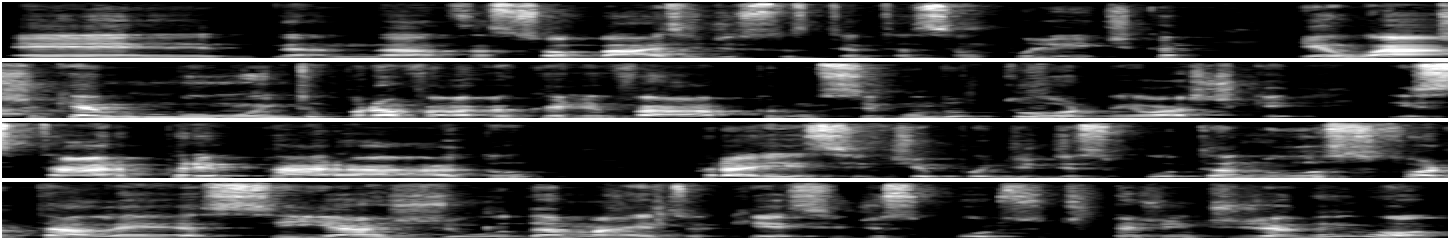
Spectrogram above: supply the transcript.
é, na, na, sua base de sustentação política, eu acho que é muito provável que ele vá para um segundo turno. Eu acho que estar preparado para esse tipo de disputa nos fortalece e ajuda mais do que esse discurso de que a gente já ganhou.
